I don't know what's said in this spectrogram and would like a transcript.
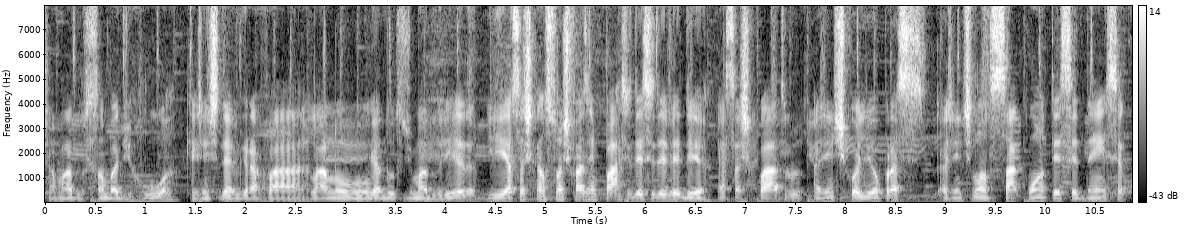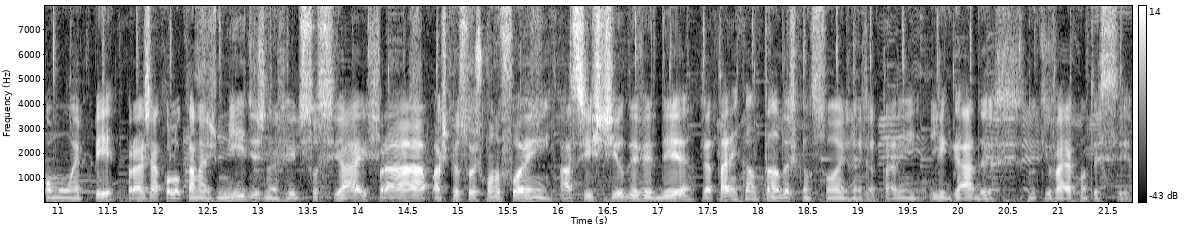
chamado Samba de Rua, que a gente deve gravar lá no Viaduto de Madureira. E essas canções fazem parte desse DVD. Essas quatro a gente escolheu para a gente lançar com antecedência como um EP para já colocar nas mídias, nas redes sociais, para as pessoas quando forem assistir o DVD já estarem cantando as canções, né? já estarem ligadas no que vai acontecer.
